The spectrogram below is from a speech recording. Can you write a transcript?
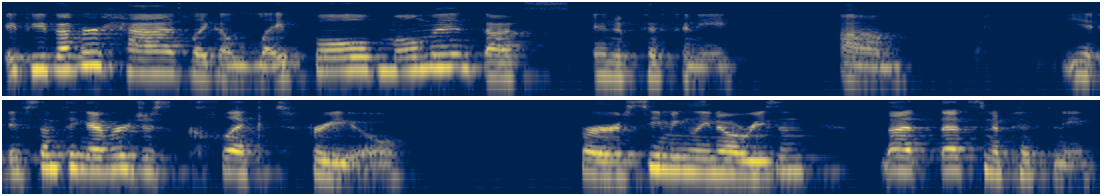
If you've ever had like a light bulb moment, that's an epiphany. Um, if something ever just clicked for you for seemingly no reason, that that's an epiphany.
